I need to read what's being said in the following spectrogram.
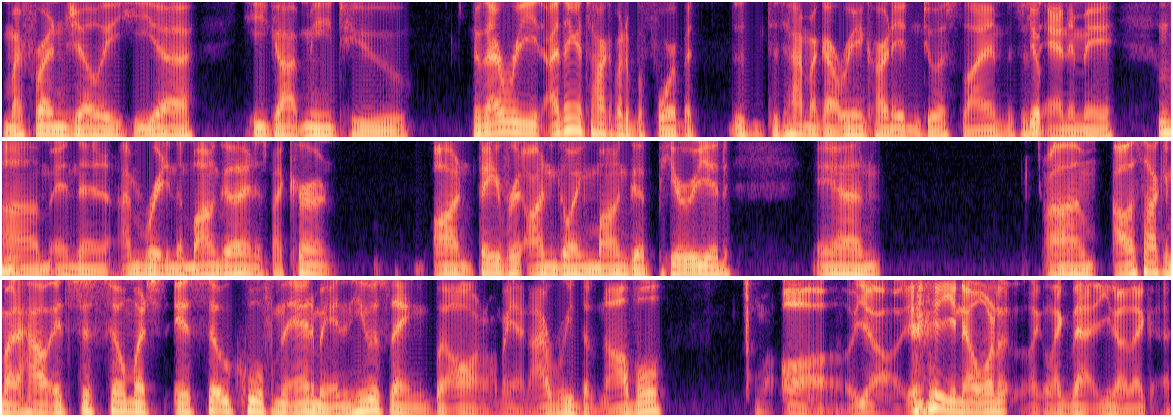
my friend Jelly. He uh he got me to because I read. I think I talked about it before, but the, the time I got reincarnated into a slime. This Yep. anime. Mhm. Um, and then I'm reading the manga, and it's my current on favorite ongoing manga. Period. And um, I was talking about how it's just so much, it's so cool from the anime, and then he was saying, "But oh man, I read the novel." Oh yeah, you know, one of- like like that. You know, like oh,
